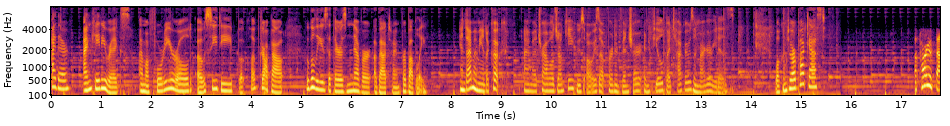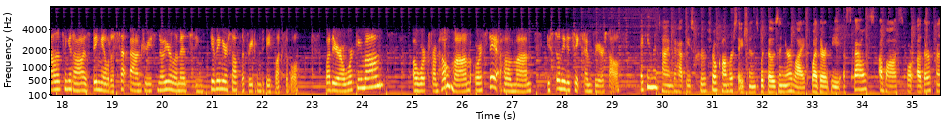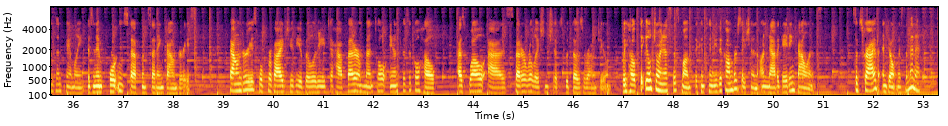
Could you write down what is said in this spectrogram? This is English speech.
Hi there, I'm Katie Riggs. I'm a 40 year old OCD book club dropout who believes that there is never a bad time for bubbly. And I'm Amanda Cook. I'm a travel junkie who's always up for an adventure and fueled by tacos and margaritas. Welcome to our podcast. A part of balancing it all is being able to set boundaries, know your limits, and giving yourself the freedom to be flexible. Whether you're a working mom, a work from home mom, or a stay at home mom, you still need to take time for yourself. Taking the time to have these crucial conversations with those in your life, whether it be a spouse, a boss, or other friends and family, is an important step when setting boundaries. Boundaries will provide you the ability to have better mental and physical health, as well as better relationships with those around you. We hope that you'll join us this month to continue the conversation on navigating balance. Subscribe and don't miss a minute.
